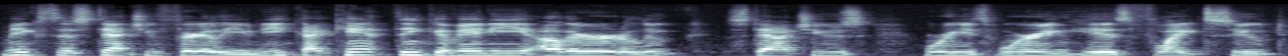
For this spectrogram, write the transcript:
makes this statue fairly unique. I can't think of any other Luke statues where he's wearing his flight suit.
